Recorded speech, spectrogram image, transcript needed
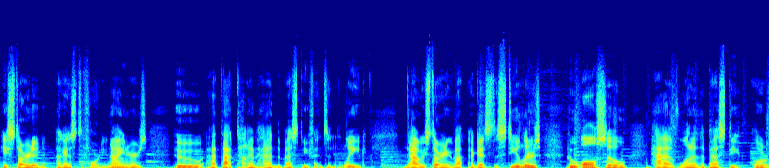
he started against the 49ers who at that time had the best defense in the league. Now he's starting against the Steelers, who also have one of the best, de- or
